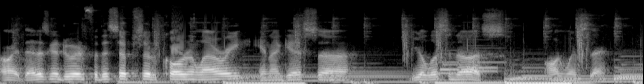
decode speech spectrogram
All right, that is going to do it for this episode of Carter and Lowry, and I guess uh, you'll listen to us on Wednesday.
